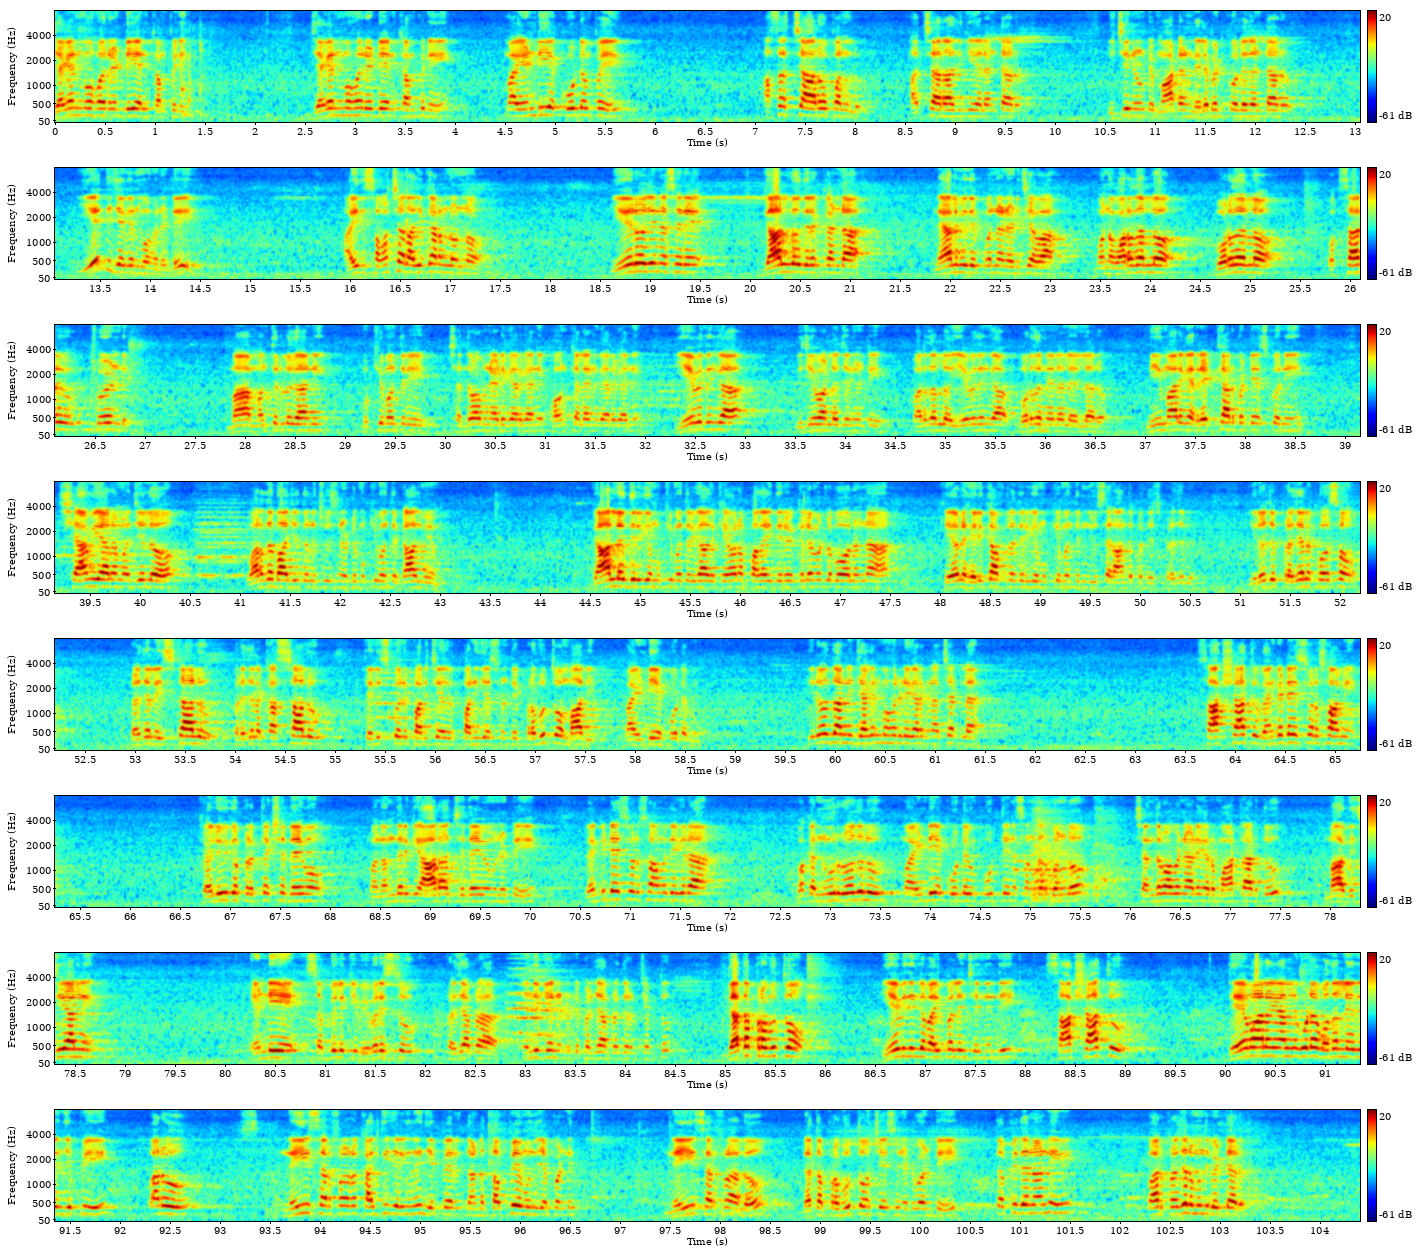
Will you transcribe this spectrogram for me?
Jaganmohan Reddy and company. Jaganmohan Reddy and company మా NDA కూటమిపై అసత్య ఆరోపణలు హత్యా రాజకీయాలు అంటారు. ఇచ్చిన నుండి మాటను నిలబెట్టుకోలేదంటారు. ఏంది జగన్మోహన్ రెడ్డి? ఐదు సంవత్సరాల అధికారంలో ఉన్నావు. ఏ రోజైనా సరే గాల్లో తిరగకుండా నేల మీద ఎప్పుడన్నా నడిచావా? మొన్న వరదల్లో బురదల్లో. ఒకసారి చూడండి. మా మంత్రులు కానీ ముఖ్యమంత్రి చంద్రబాబు నాయుడు గారు కానీ పవన్ కళ్యాణ్ గారు కానీ ఏ విధంగా విజయవాడలో జరిగిన వరదల్లో ఏ విధంగా బురద నీళ్ళలో వెళ్ళారో మీ మారిగా రెడ్ కార్పెట్ వేసుకొని శామియాల మధ్యలో వరద బాధ్యతలను చూసినట్టు ముఖ్యమంత్రి కాదు మేము. గాల్లో తిరిగే ముఖ్యమంత్రి కాదు కేవలం పదహైదు ఇరవై కిలోమీటర్లు పోవాలన్నా కేవలం హెలికాప్టర్లో తిరిగే ముఖ్యమంత్రిని చూశారు ఆంధ్రప్రదేశ్ ప్రజలు. ఈరోజు ప్రజల కోసం ప్రజల ఇష్టాలు ప్రజల కష్టాలు తెలుసుకొని పనిచే పనిచేస్తుంటే ప్రభుత్వం మాది మా ఎన్డీఏ కూటమి. ఈరోజు దాన్ని జగన్మోహన్ రెడ్డి గారికి నచ్చట్లే. సాక్షాత్తు వెంకటేశ్వర స్వామి కలియుగ ప్రత్యక్ష దైవం మనందరికీ ఆరాధ్య దైవం ఉన్నట్టు వెంకటేశ్వర స్వామి దగ్గర ఒక నూరు రోజులు మా ఇండియా కూటమి పూర్తయిన సందర్భంలో చంద్రబాబు నాయుడు గారు మాట్లాడుతూ మా విజయాల్ని ఎన్డీఏ సభ్యులకి వివరిస్తూ ప్రజా ఎన్నికైనటువంటి ప్రజాప్రతినిధులకు చెప్తూ గత ప్రభుత్వం ఏ విధంగా వైఫల్యం చెందింది సాక్షాత్తు దేవాలయాలను కూడా వదలలేదని చెప్పి వారు నెయ్యి సరఫరాలో కల్తీ జరిగిందని చెప్పారు. దాంట్లో తప్పేముంది చెప్పండి? నెయ్యి సరఫరాలో గత ప్రభుత్వం చేసినటువంటి తప్పిదనాన్ని వారు ప్రజల ముందు పెట్టారు.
